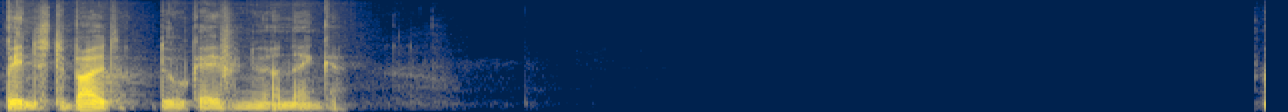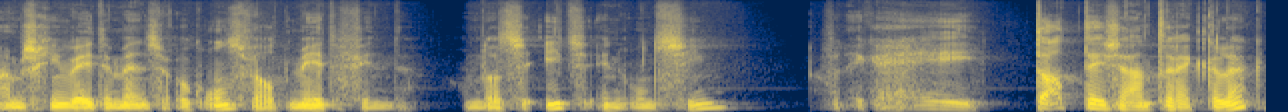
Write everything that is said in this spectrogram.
Binnenste buiten, doe ik even nu aan denken. Maar misschien weten mensen ook ons wel meer te vinden. Omdat ze iets in ons zien. Van ik, hé, hey, dat is aantrekkelijk.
